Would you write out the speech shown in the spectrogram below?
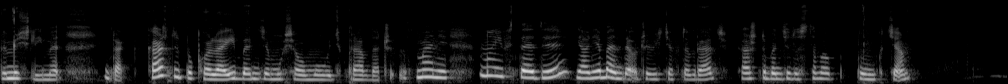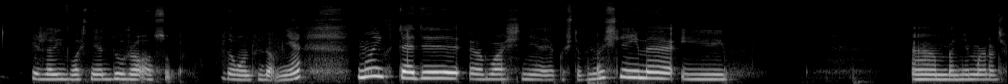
wymyślimy. I tak, każdy po kolei będzie musiał mówić prawda czy wyzwanie. No i wtedy ja nie będę oczywiście w to grać. Każdy będzie dostawał punkcie. Jeżeli właśnie dużo osób dołączy do mnie. No i wtedy e, właśnie jakoś to wymyślimy i będziemy grać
